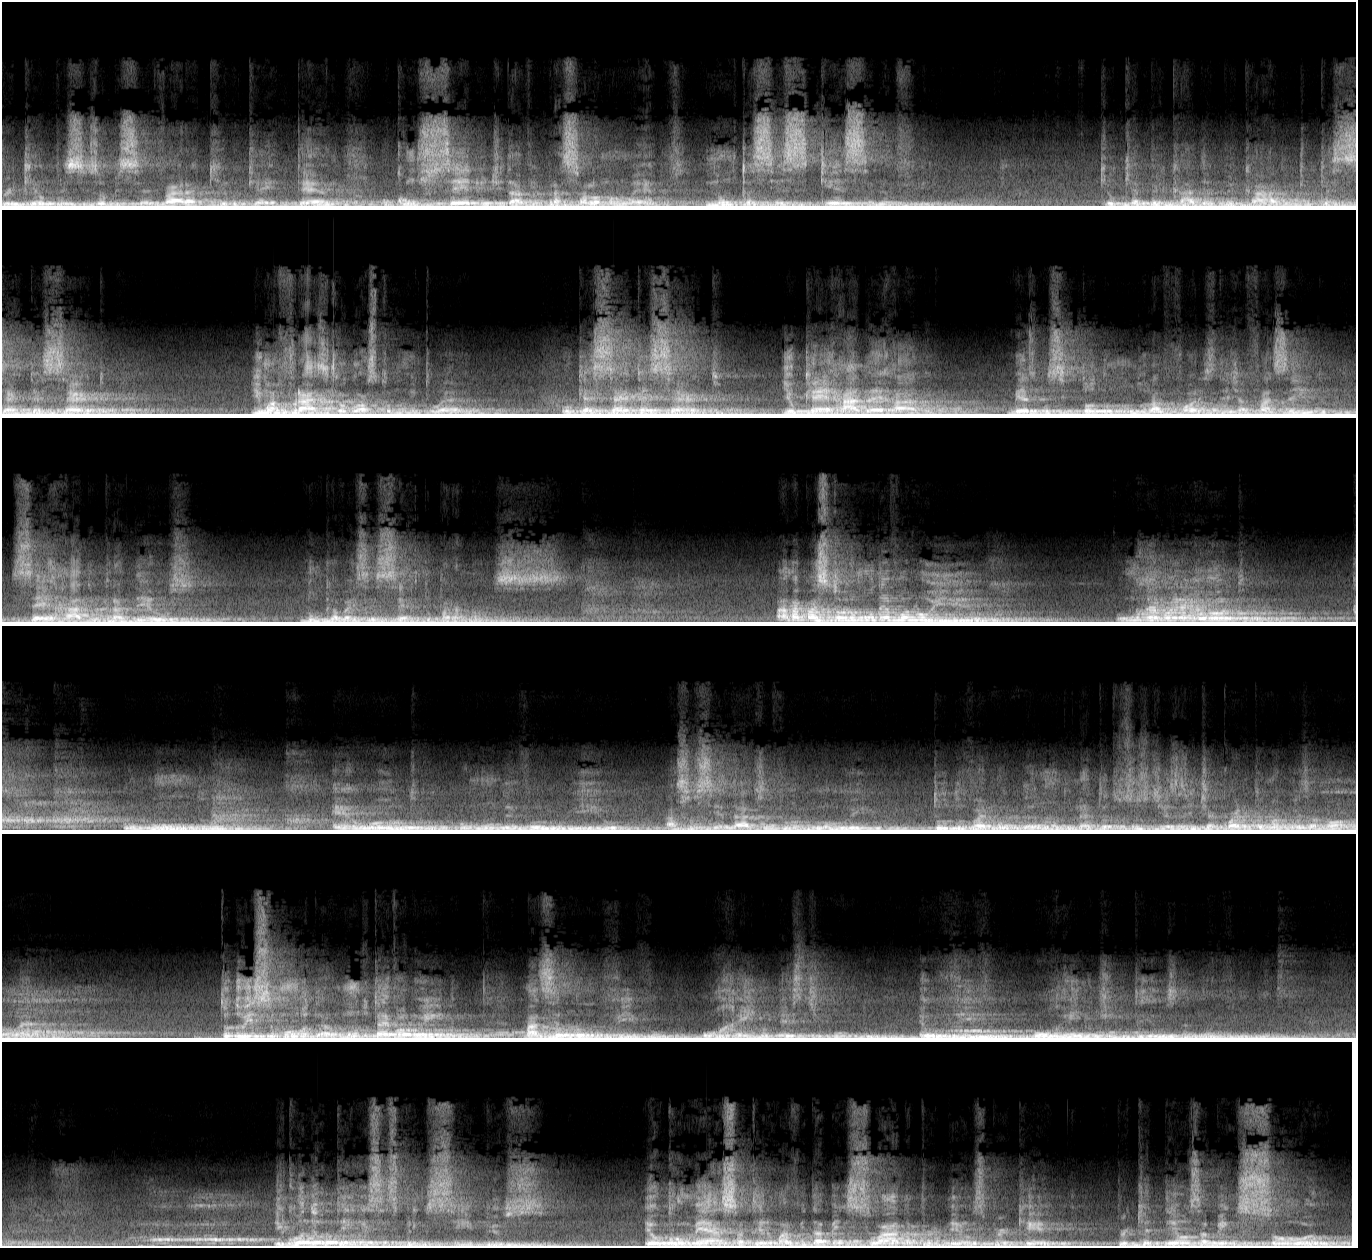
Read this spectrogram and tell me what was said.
porque eu preciso observar aquilo que é eterno. O conselho de Davi para Salomão é: nunca se esqueça, meu filho, que o que é pecado é pecado, que o que é certo é certo. E uma frase que eu gosto muito é: o que é certo é certo, e o que é errado é errado. Mesmo se todo mundo lá fora esteja fazendo, se é errado para Deus, nunca vai ser certo para nós. Ah, mas pastor, o mundo evoluiu. O mundo agora é outro. O mundo é outro, o mundo evoluiu, a sociedade evolui, tudo vai mudando, né? Todos os dias a gente acorda e tem uma coisa nova, não é? Tudo isso muda, o mundo está evoluindo, mas eu não vivo o reino deste mundo, eu vivo o reino de Deus na minha vida. E quando eu tenho esses princípios, eu começo a ter uma vida abençoada por Deus. Por quê? Porque Deus abençoa,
